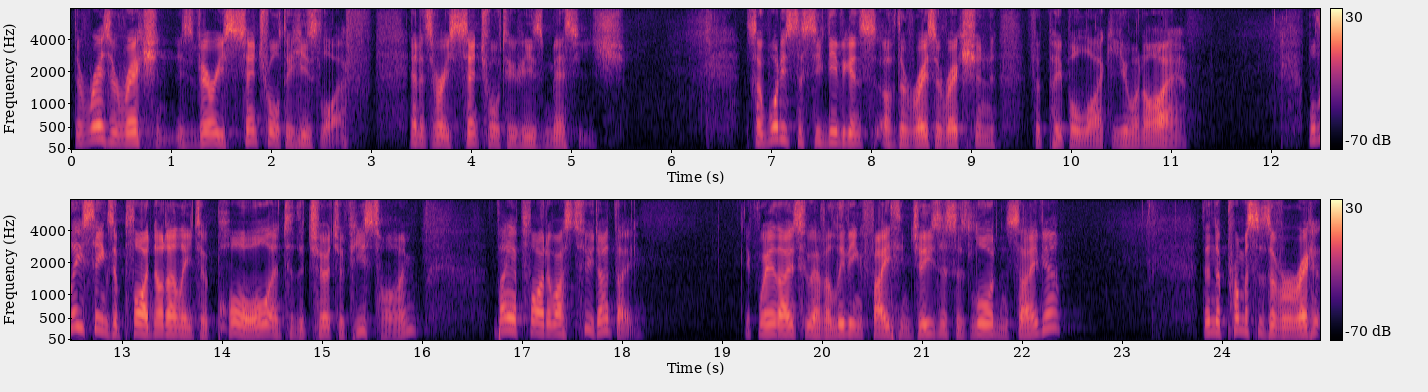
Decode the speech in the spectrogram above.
the resurrection is very central to his life and it's very central to his message. So, what is the significance of the resurrection for people like you and I? Well, these things applied not only to Paul and to the church of his time, they apply to us too, don't they? If we're those who have a living faith in Jesus as Lord and Saviour, then the promises of a re-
